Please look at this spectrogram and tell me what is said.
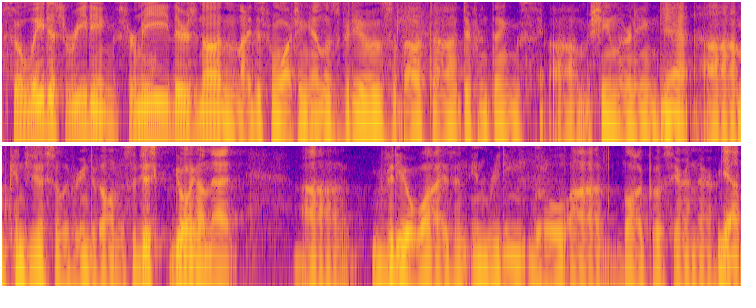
so latest readings for me, there's none. I just been watching endless videos about uh, different things, uh, machine learning, Yeah. um, continuous delivery and development. So just going on that uh, video wise and, and reading little uh, blog posts here and there. Yeah.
